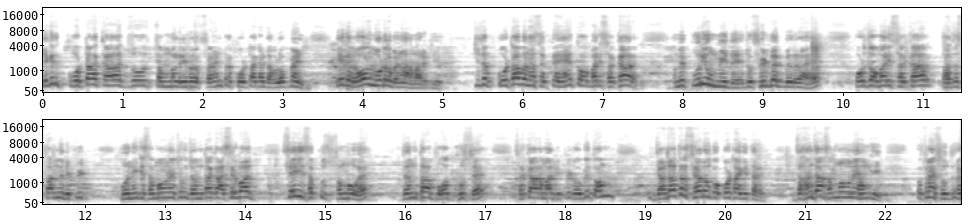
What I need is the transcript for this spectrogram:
लेकिन कोटा का जो चंबल रिवर फ्रंट और कोटा का डेवलपमेंट एक रोल मॉडल बना हमारे लिए, कि जब कोटा बना सकते हैं तो हमारी सरकार, हमें पूरी उम्मीद है, जो फीडबैक मिल रहा है और जो हमारी सरकार राजस्थान में रिपीट होने की संभावना है, क्योंकि जनता का आशीर्वाद से ही सब कुछ संभव है। जनता बहुत खुश है। सरकार हमारी रिपीट होगी तो हम ज़्यादातर शहरों को कोटा की तरह जहाँ जहाँ संभावनाएँ होंगी, उतना सुंदर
